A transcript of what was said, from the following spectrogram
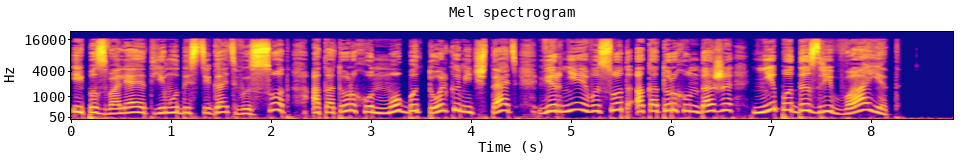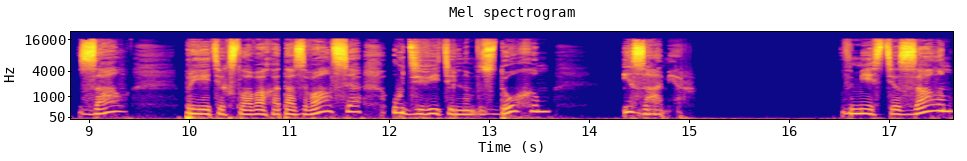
и позволяет ему достигать высот, о которых он мог бы только мечтать, вернее, высот, о которых он даже не подозревает. Зал при этих словах отозвался удивительным вздохом и замер. Вместе с залом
